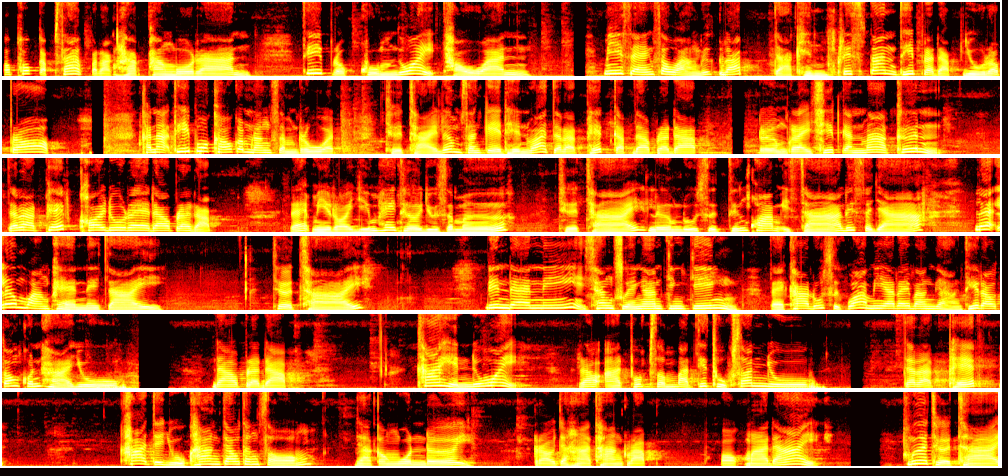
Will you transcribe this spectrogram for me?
ก็พบกับซากปรักหักพังโบราณ ที่ปกคลุมด้วยเถาวัลย์มีแสงสว่างลึกลับจากหินคริสตัลที่ประดับอยู่รอบๆ ขณะที่พวกเขากำลังสำรวจ เฉิดฉายเริ่มสังเกตเห็นว่าจรัสเพชรกับดาวประดับ เริ่มใกล้ชิดกันมากขึ้น จรัสเพชรคอยดูแลดาวประดับ และมีรอยยิ้มให้เธออยู่เสมอ เฉิดฉายเริ่มรู้สึกถึงความอิจฉาริษยา และเริ่มวางแผนในใจ เฉิดฉาย ดินแดนนี้ช่างสวยงามจริง ๆ แต่ข้ารู้สึกว่ามีอะไรบางอย่างที่เราต้องค้นหาอยู่ ดาวประดับ ข้าเห็นด้วย เราอาจพบสมบัติที่ถูกซ่อนอยู่ จรัสเพชร ข้าจะอยู่ข้างเจ้าทั้งสอง อย่ากังวลเลย เราจะหาทางกลับ ออกมาได้ เมื่อเฉิดฉาย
